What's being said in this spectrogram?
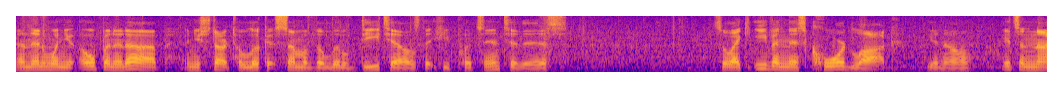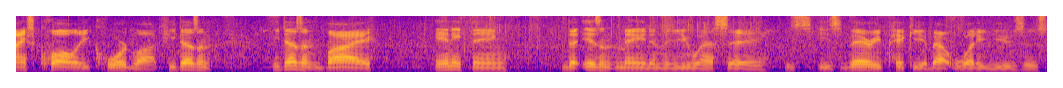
and then when you open it up and you start to look at some of the little details that he puts into this, so like even this cord lock, you know, it's a nice quality cord lock. He doesn't he doesn't buy anything that isn't made in the USA. He's, he's very picky about what he uses.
